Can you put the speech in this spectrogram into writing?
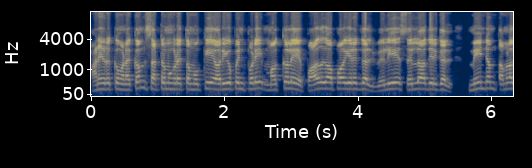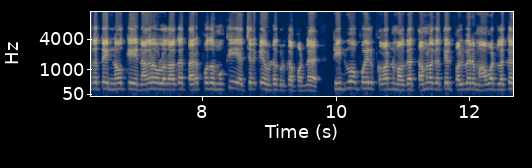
அனைவருக்கும் வணக்கம். சட்டம் கிடைத்த முக்கிய அறிவிப்பின்படி மக்களே பாதுகாப்பாக இருங்கள் வெளியே செல்லாதீர்கள். மீண்டும் தமிழகத்தை நோக்கி நகர உள்ளதாக தற்போது முக்கிய எச்சரிக்கை ஒன்று கொடுக்கப்பட்டன டிட்வோ புயல் காரணமாக தமிழகத்தில் பல்வேறு மாவட்டங்களுக்கு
